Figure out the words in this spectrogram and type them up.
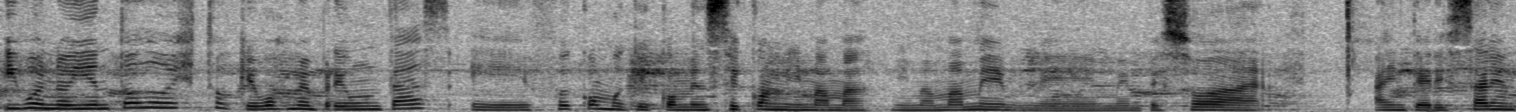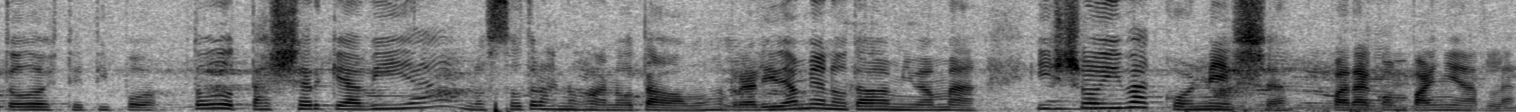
Y bueno, y en todo esto que vos me preguntás, eh, fue como que comencé con mi mamá. Mi mamá me, empezó a, interesar en todo este tipo, todo taller que había, nosotros nos anotábamos. En realidad me anotaba mi mamá y yo iba con ella para acompañarla.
